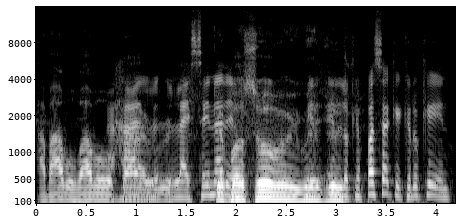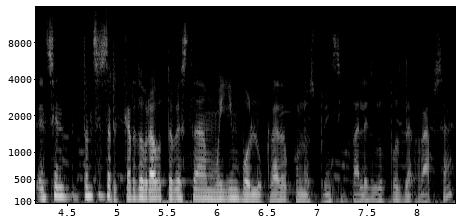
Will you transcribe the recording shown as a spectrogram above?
A Babo, Babo. ajá, la, la escena ¿Qué del- pasó, güey? Mira, güey? eh, lo que pasa que creo que en entonces Ricardo Bravo todavía estaba muy involucrado con los principales grupos de Rapsa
